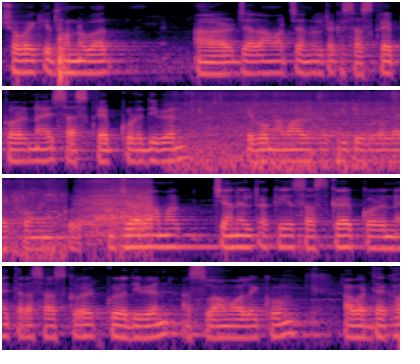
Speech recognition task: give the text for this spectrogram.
সবাইকে ধন্যবাদ। আর যারা আমার চ্যানেলটাকে সাবস্ক্রাইব করেন নাই, সাবস্ক্রাইব করে দিবেন এবং আমার ভিডিওগুলো লাইক কমেন্ট করে যারা আমার চ্যানেলটাকে সাবস্ক্রাইব করেন নাই, তারা সাবস্ক্রাইব করে দিবেন। আসসালামু আলাইকুম। আবার দেখা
